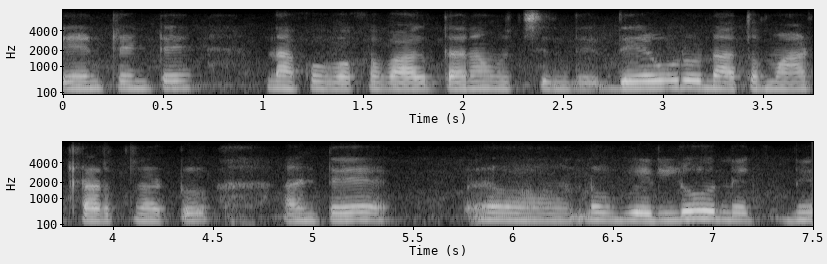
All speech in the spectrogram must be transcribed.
ఏంటంటే నాకు ఒక వాగ్దానం వచ్చింది. దేవుడు నాతో మాట్లాడుతున్నట్టు అంటే నువ్వు వెళ్ళు నీ నీ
